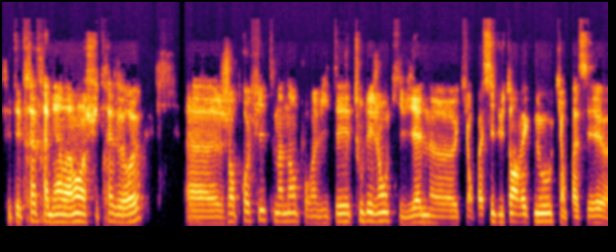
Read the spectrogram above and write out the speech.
C'était très, très bien. Vraiment, je suis très heureux. Euh, j'en profite maintenant pour inviter tous les gens qui viennent, euh, qui ont passé du temps avec nous, qui ont passé euh,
